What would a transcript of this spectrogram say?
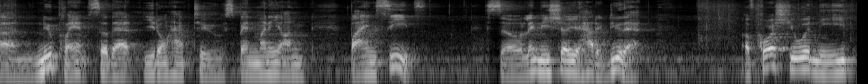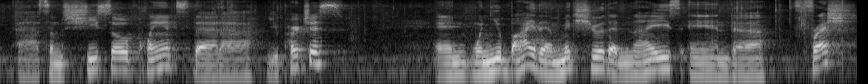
a new plant so that you don't have to spend money on buying seeds. So let me show you how to do that. Of course, you would need uh, some shiso plants that uh, you purchase. And when you buy them, make sure they're nice and uh, fresh.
